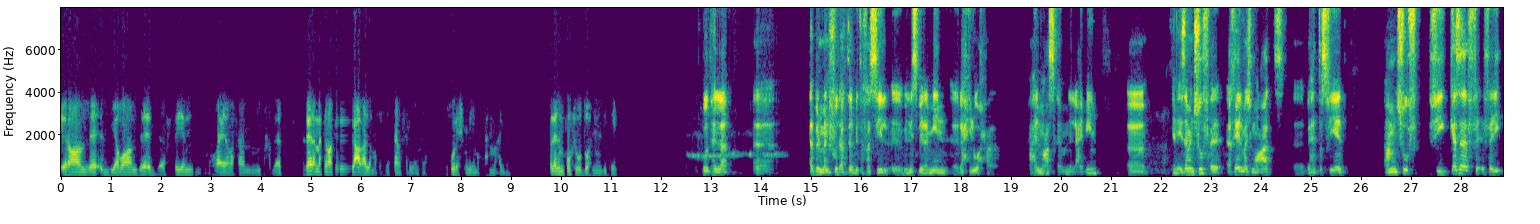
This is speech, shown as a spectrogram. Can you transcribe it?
إيران زائد اليابان زائد الصين وغيرها مثلا من المنتخبات غير أنك لما تلعب هلأ مع تركمانستان وسريلانكا وكوريا الشمالية متاهمه أيضا فلازم يكون في وضوح من البدايه مفروض هلأ آه، قبل ما نفوت أكثر بتفاصيل آه، بالنسبة لمين رح يروح آه، على هالمعسكر من اللاعبين. يعني إذا بنشوف غير مجموعات بهالتصفيات عم نشوف في كذا فريق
